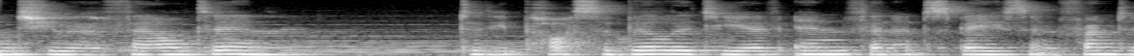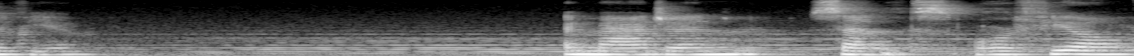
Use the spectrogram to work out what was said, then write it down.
Once you have felt in to the possibility of infinite space in front of you, imagine, sense, or feel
